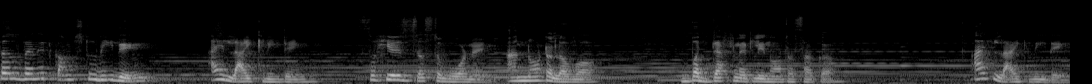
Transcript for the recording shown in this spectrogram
Well, when it comes to reading, I like reading. So here's just a warning I'm not a lover, but definitely not a sucker. I like reading,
